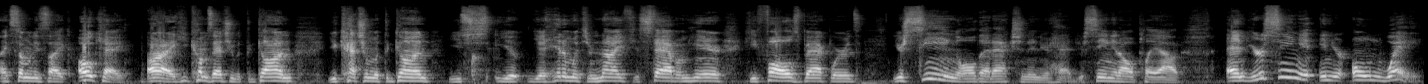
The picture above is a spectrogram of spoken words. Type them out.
Like somebody's like, okay, all right, he comes at you with the gun. You catch him with the gun. You you you hit him with your knife. You stab him here. He falls backwards. You're seeing all that action in your head. You're seeing it all play out, and you're seeing it in your own way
